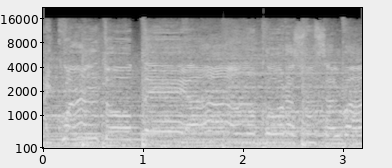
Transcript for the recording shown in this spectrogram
Ay, cuánto te amo, corazón salvaje.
